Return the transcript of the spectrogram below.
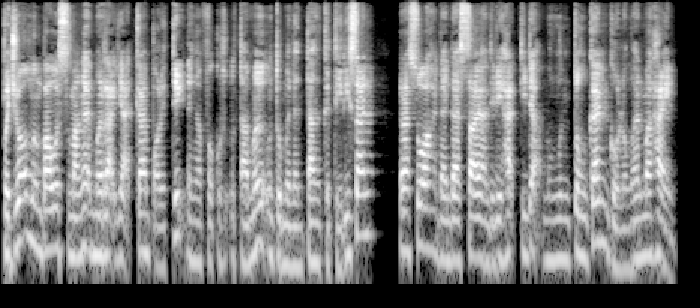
Pejuang membawa semangat merakyatkan politik dengan fokus utama untuk menentang ketirisan, rasuah dan dasar yang dilihat tidak menguntungkan golongan marhain.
